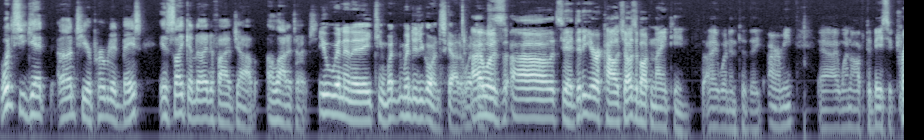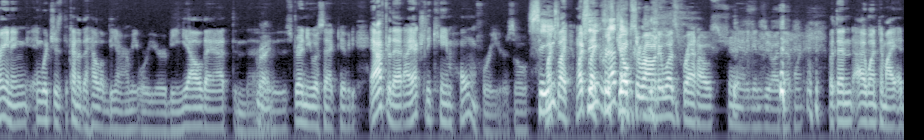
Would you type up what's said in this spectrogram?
Once you get onto your permanent base, it's like a nine to five job a lot of times. You went in at 18. What, when did you go in, Scott? What I age? was, uh, let's see, I did a year of college. So I was about 19. I went into the army. Uh, I went off to basic training, which is the kind of the hell of the army, where you're being yelled at and uh, Right. strenuous activity. After that, I actually came home for a year. So See? much like much See? like Chris jokes around, it was frat house shenanigans, you know, at that point. But then I went to my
